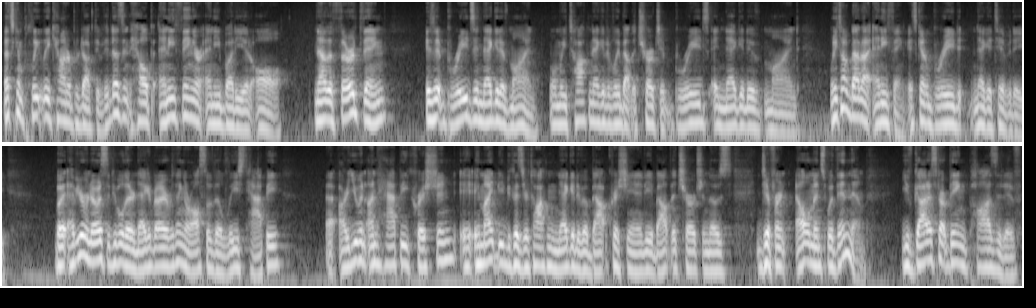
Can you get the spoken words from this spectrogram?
That's completely counterproductive. It doesn't help anything or anybody at all now, the third thing is it breeds a negative mind. When we talk negatively about the church, it breeds a negative mind. When you talk bad about anything, it's going to breed negativity. But have you ever noticed that people that are negative about everything are also the least happy? Uh, are you an unhappy Christian? It, it might be because you're talking negative about Christianity, about the church, and those different elements within them. You've got to start being positive.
